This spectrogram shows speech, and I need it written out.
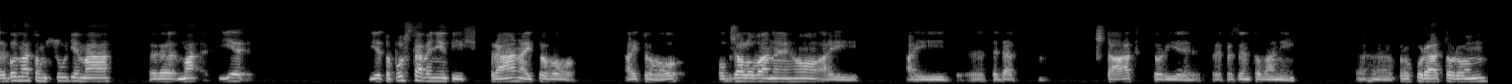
lebo na tom súde má, e, má je, je to postavenie tých strán aj toho, aj toho obžalovaného, aj, aj e, teda štát, ktorý je reprezentovaný e, prokurátorom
